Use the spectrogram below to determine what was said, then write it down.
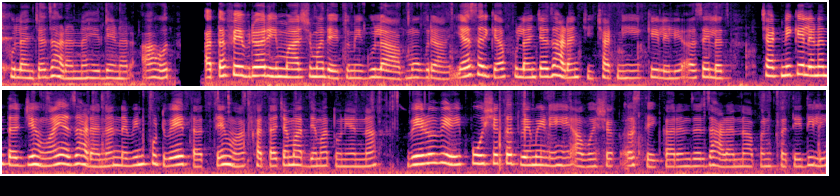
फुलांच्या झाडांना हे देणार आहोत. आता फेब्रुवारी मार्चमध्ये तुम्ही गुलाब मोगरा यासारख्या फुलांच्या झाडांची छाटणी ही केलेली असेलच. छाटणी केल्यानंतर जेव्हा या झाडांना नवीन फुटवे येतात तेव्हा खताच्या माध्यमातून यांना वेळोवेळी पोषक तत्वे मिळणे हे आवश्यक असते. कारण जर झाडांना आपण खते दिली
